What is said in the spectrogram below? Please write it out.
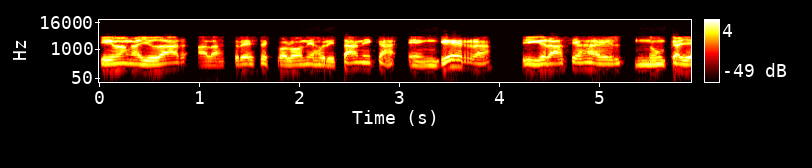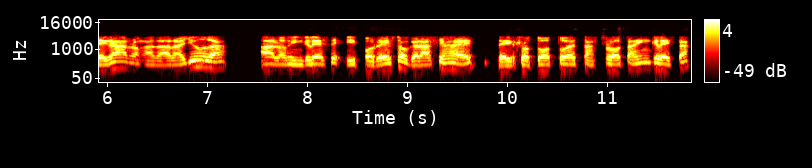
que iban a ayudar a las 13 colonias británicas en guerra y gracias a él nunca llegaron a dar ayuda a los ingleses y por eso gracias a él derrotó todas estas flotas inglesas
